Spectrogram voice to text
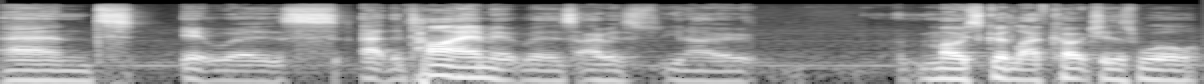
And it was at the time, it was I was you know most GoodLife coaches will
